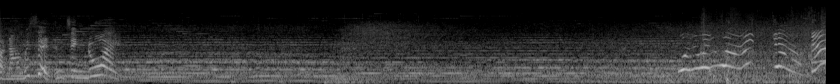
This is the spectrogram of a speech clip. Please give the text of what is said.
อน้ำวิเศษจจริง ๆ ด้วย ว้ายว้ายว้ายอย่านะ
